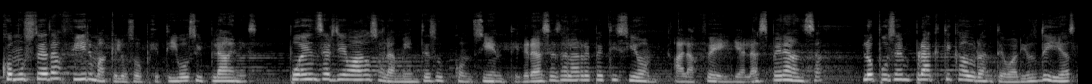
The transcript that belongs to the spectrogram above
Como usted afirma que los objetivos y planes pueden ser llevados a la mente subconsciente gracias a la repetición, a la fe y a la esperanza, lo puse en práctica durante varios días,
